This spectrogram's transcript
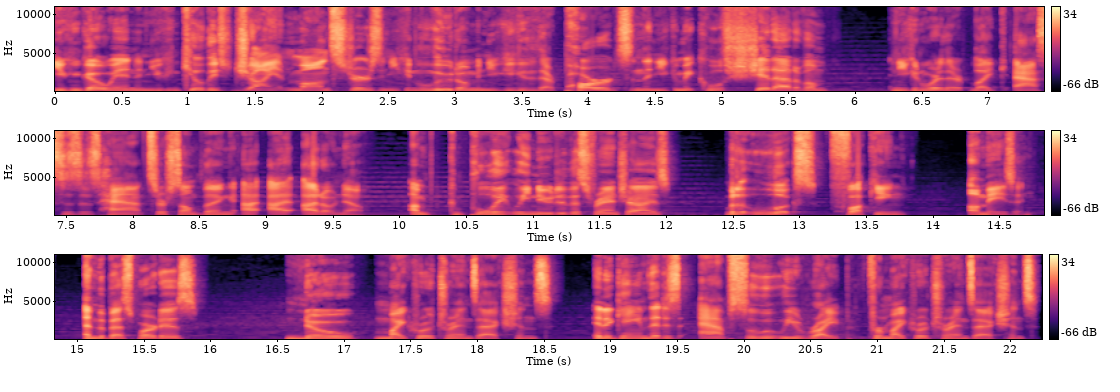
you can go in and you can kill these giant monsters and you can loot them and you can get their parts and then you can make cool shit out of them and you can wear their like asses as hats or something. I I, I don't know. I'm completely new to this franchise, but it looks fucking amazing. And the best part is, no microtransactions in a game that is absolutely ripe for microtransactions.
